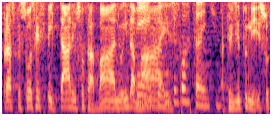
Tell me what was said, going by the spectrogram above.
para as pessoas respeitarem o seu trabalho ainda Sim, mais. foi muito importante. Acredito nisso.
